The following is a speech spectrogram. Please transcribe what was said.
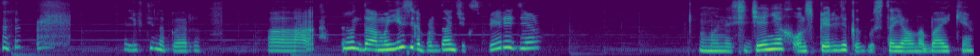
Алевтина Перра. А, ну да, мы ездили, Богданчик спереди. Мы на сиденьях, он спереди как бы стоял на байке.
